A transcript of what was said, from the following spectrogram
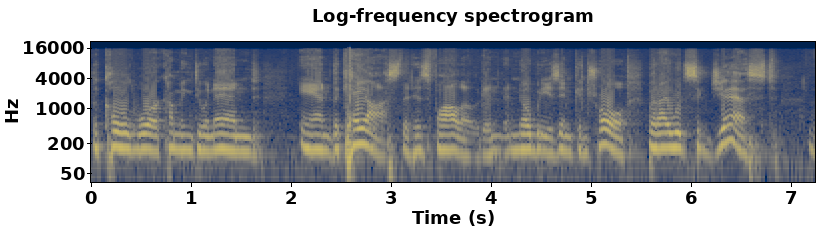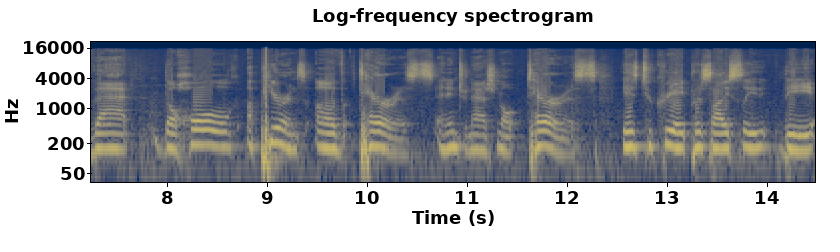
the Cold War coming to an end and the chaos that has followed, and, and nobody is in control. But I would suggest that the whole appearance of terrorists and international terrorists is to create precisely the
